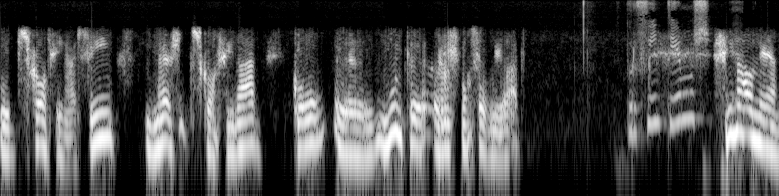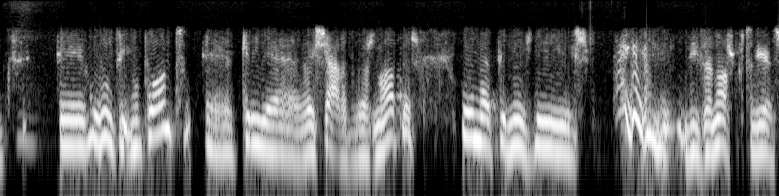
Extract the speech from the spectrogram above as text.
desconfinar sim, mas desconfinar com eh, muita responsabilidade. Por fim, temos. Finalmente, eh, o último ponto, eh, queria deixar duas notas. Uma que nos diz diz a nós portugueses,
